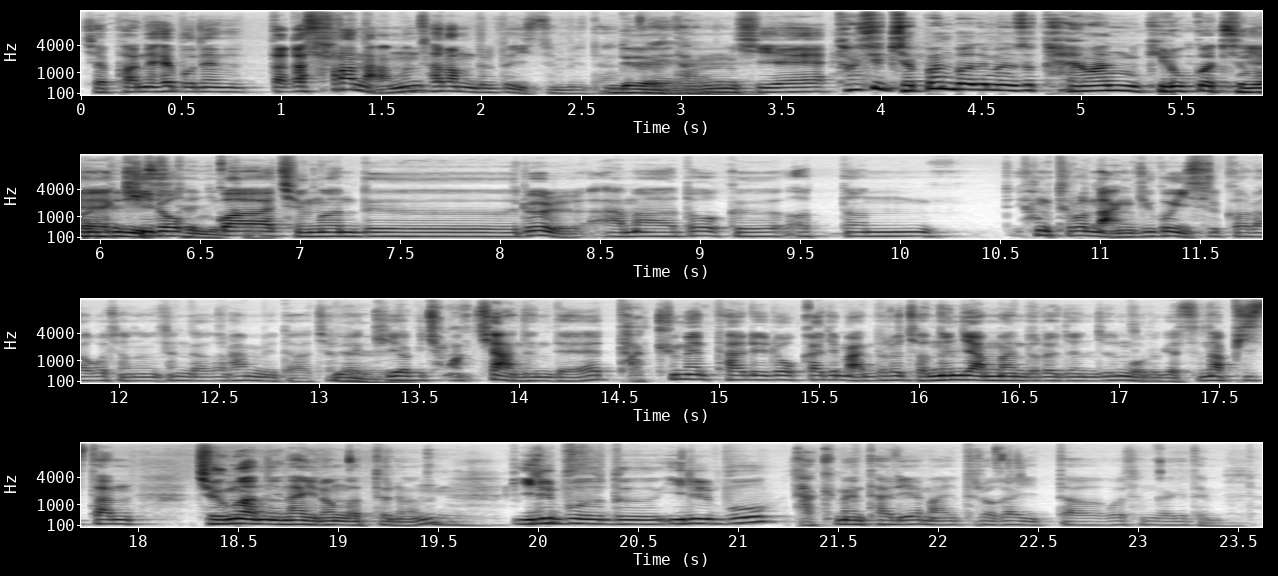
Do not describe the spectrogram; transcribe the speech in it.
재판에 해보냈다가 살아남은 사람들도 있습니다. 네. 그 당시에 당시 재판 받으면서 다양한 기록과 예, 증언들이 있을 기록과. 증언들을 아마도 그 어떤 형태로 남기고 있을 거라고 저는 생각을 합니다. 제가 네. 기억이 정확치 않은데 다큐멘터리로까지 만들어졌는지 안 만들어졌는지는 모르겠으나 비슷한 증언이나 이런 것들은 음. 일부 일부 다큐멘터리에 많이 들어가 있다고 생각이 됩니다.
